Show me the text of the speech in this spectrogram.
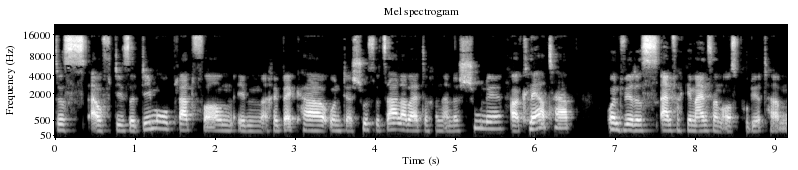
das auf dieser Demo-Plattform eben Rebecca und der Schulsozialarbeiterin an der Schule erklärt habe und wir das einfach gemeinsam ausprobiert haben.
